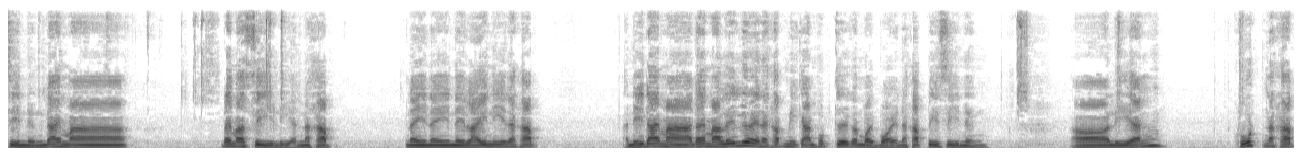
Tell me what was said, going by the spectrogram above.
สี่หนึ่งได้มาได้มาสี่เหรียญนะครับ ในในในไลฟ์นี้นะครับ อันนี้ได้มาได้มาเรื่อยๆนะครับ มีการพบเจอกันบ่อยๆนะครับ ปีสี่หนึ่งเหรียญครุฑนะครับ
